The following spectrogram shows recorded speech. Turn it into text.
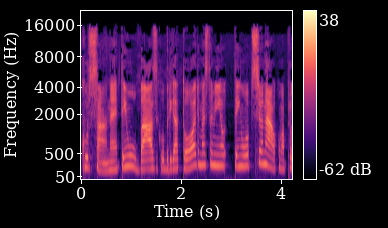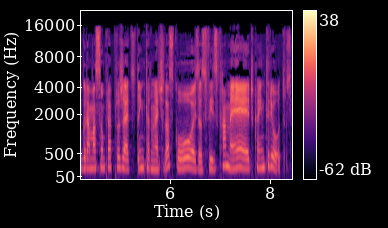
cursar, né? Tem o básico obrigatório, mas também tem o opcional, como a programação para projetos da internet das coisas, física médica, entre outros.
